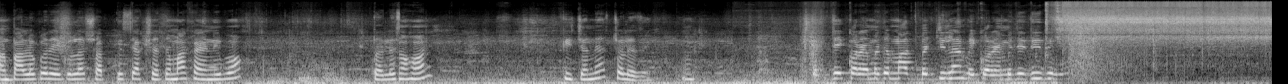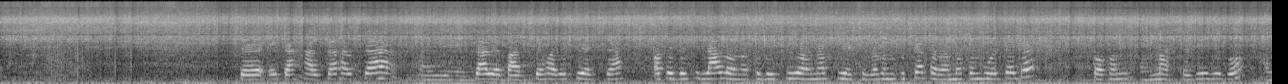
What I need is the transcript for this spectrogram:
আর ভালো করে এগুলো সব কিছু একসাথে মাখায় নিব। তাহলে তখন কিচেনে চলে যাই। যে কড়াইয়ের মধ্যে মাছ বাজছিলাম এই কড়াইয়ের মধ্যে দিয়ে দিব। এটা হালকা হালকা মানে জালে ভাজতে হবে পেঁয়াজটা। অত বেশি লালও না অত বেশি হয় না পেঁয়াজটা যখন একটু চাটার মতন হয়ে যাবে তখন মাছটা দিয়ে দেবো। আর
